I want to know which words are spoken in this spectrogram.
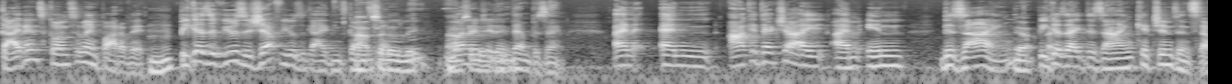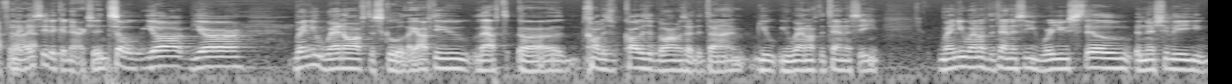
guidance counseling part of it. Because if you was a chef, you was a guidance counselor. Mm-hmm. Absolutely. Absolutely. hundred and ten percent. And and architecture, I I'm in design Yeah. because I design kitchens and stuff like No, I that. see the connection. So your your when you went off to school, like after you left uh, college College of Bahamas at the time, you you went off to Tennessee. When you went off to Tennessee, were you still initially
